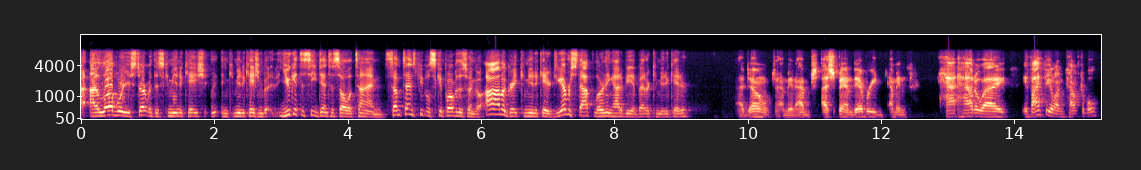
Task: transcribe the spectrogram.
I love where you start with this communication in communication, but you get to see dentists all the time. Sometimes people skip over this one and go, oh, I'm a great communicator. Do you ever stop learning how to be a better communicator? I don't. I mean, I'm, I spend every, I mean, how, how do I, if I feel uncomfortable,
